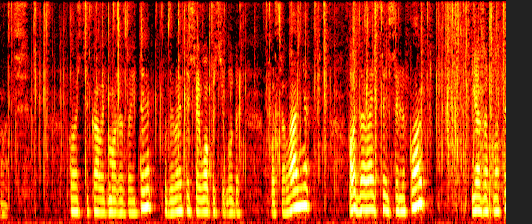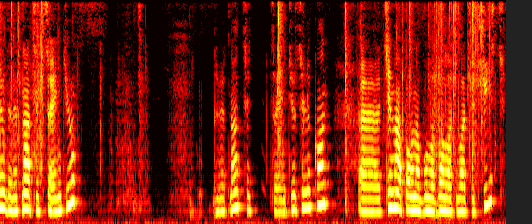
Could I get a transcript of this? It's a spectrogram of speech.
Ось. Когось цікавить, може зайти, подивитися, в описі буде посилання. Ось весь цей силикон я заплатив 19 центів. 19 центів силикон. Е, ціна повна була долар 26.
